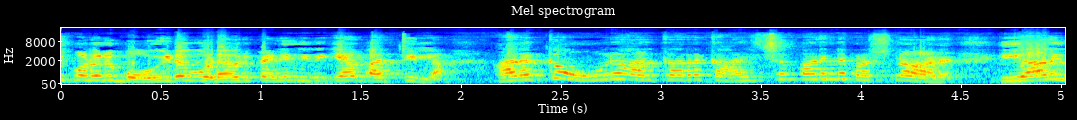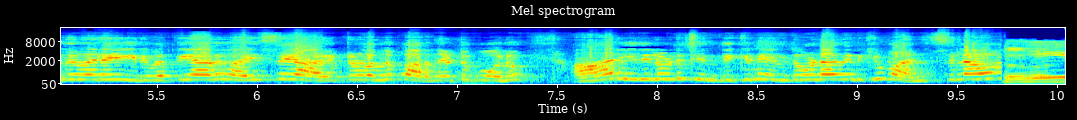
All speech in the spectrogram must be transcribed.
ഇപ്പോൾ ഒരു ബോയുടെ കൂടെ ഒരു പെണ്ണിന് ഇരിക്കാൻ പറ്റില്ല. അതൊക്കെ ഓരോ ആൾക്കാരുടെ കാഴ്ചപ്പാടിന്റെ പ്രശ്നമാണ്. ഇയാൾ ഇതുവരെ ഇരുപത്തിയാറ് വയസ്സേ ആയിട്ടുള്ളൂ എന്ന് പറഞ്ഞിട്ട് പോലും ആ രീതിയിലോട്ട് ചിന്തിക്കുന്ന എന്തുകൊണ്ടാന്ന് എനിക്ക് മനസ്സിലാവും ഈ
